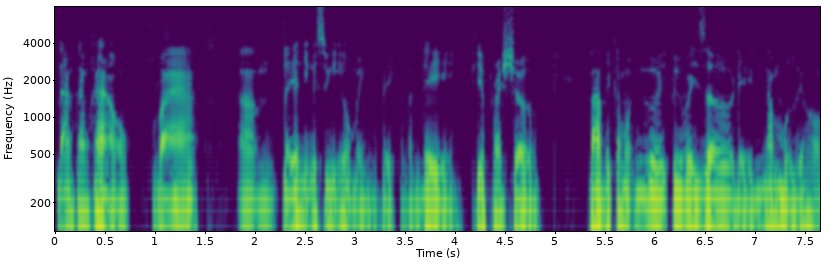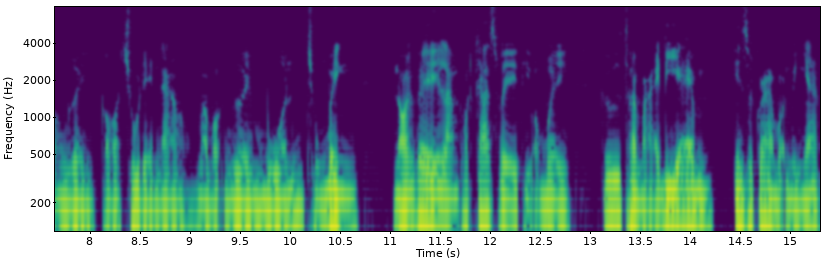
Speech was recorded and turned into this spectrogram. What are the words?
đáng tham khảo và um, đấy là những cái suy nghĩ của mình về cái vấn đề peer pressure. Và với cả mọi người từ bây giờ đến năm mới mọi người có chủ đề nào mà mọi người muốn chúng mình nói về làm podcast về thì mọi người cứ thoải mái DM Instagram bọn mình nha.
